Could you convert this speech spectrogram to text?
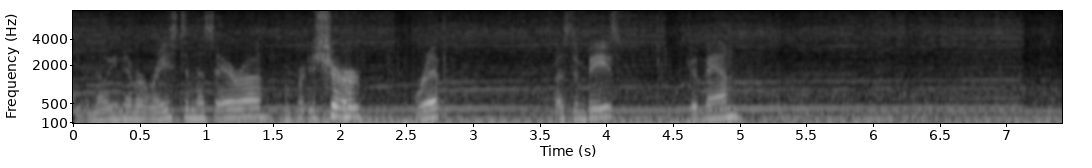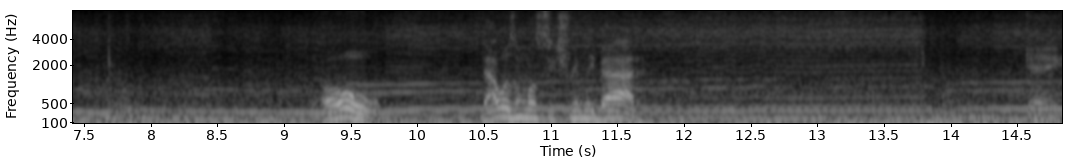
Even though he never raced in this era, I'm pretty sure. Rip. Rest in peace. Good man. Oh. That was almost extremely bad. Okay.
